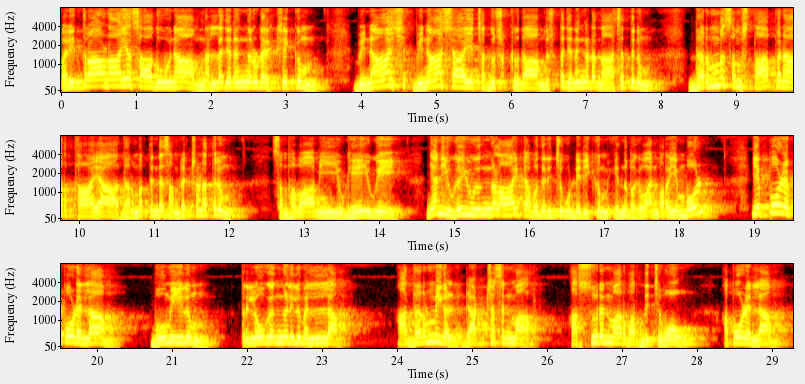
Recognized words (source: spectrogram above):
പരിത്രാണായ സാധൂനാം നല്ല ജനങ്ങളുടെ രക്ഷയ്ക്കും വിനാശ വിനാശായ ചതുഷ്കൃതാം ദുഷ്ടജനങ്ങളുടെ നാശത്തിനും ധർമ്മ സംസ്ഥാപനാർത്ഥായ ധർമ്മത്തിന്റെ സംരക്ഷണത്തിനും സംഭവാമി യുഗേ യുഗേ ഞാൻ യുഗയുഗങ്ങളായിട്ട് അവതരിച്ചു കൊണ്ടിരിക്കും എന്ന് ഭഗവാൻ പറയുമ്പോൾ എപ്പോഴെപ്പോഴെല്ലാം ഭൂമിയിലും ത്രിലോകങ്ങളിലുമെല്ലാം അധർമ്മികൾ രാക്ഷസന്മാർ അസുരന്മാർ വർദ്ധിച്ചുവോ? അപ്പോഴെല്ലാം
